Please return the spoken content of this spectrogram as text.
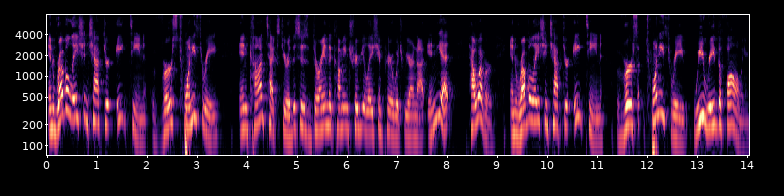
In Revelation chapter 18, verse 23, in context here, this is during the coming tribulation period, which we are not in yet. However, in Revelation chapter 18, verse 23, we read the following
